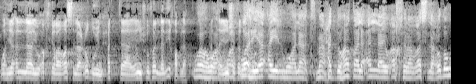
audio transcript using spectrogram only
وهي ألا يؤخر غسل عضو حتى ينشف الذي قبله. وهو حتى ينشف وهي أي الموالاة. ما حدها؟ قال ألا يؤخر غسل عضو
